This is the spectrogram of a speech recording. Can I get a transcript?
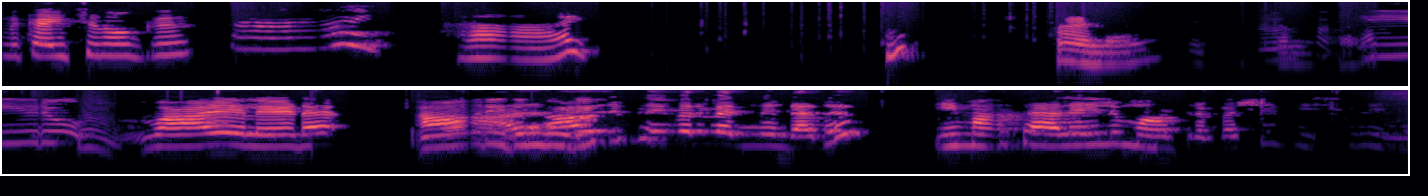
എങ്ങനെയുണ്ട് കഴിച്ചു നോക്ക്. ഹായ്. ഈ ഒരു വാഴ ഇലയുടെ ആ ഒരു ഇതും കൂടി ഒരു ഫ്ലേവർ വരുന്നുണ്ട്. അത് ഈ മസാലയിൽ മാത്രം പക്ഷെ ഫിഷിലില്ല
